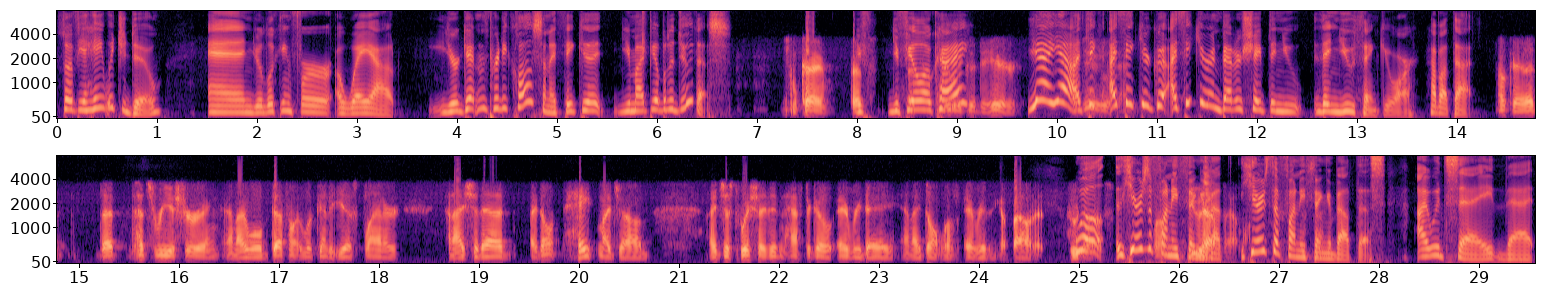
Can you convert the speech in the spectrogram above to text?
So if you hate what you do and you're looking for a way out, you're getting pretty close and I think that you might be able to do this. Okay. That's, you, you feel okay? Really good to hear. Yeah, yeah. I, I think do. I think you're good. I think you're in better shape than you than you think you are. How about that? Okay, that that that's reassuring, and I will definitely look into ES Planner and I should add, I don't hate my job. I just wish I didn't have to go every day, and I don't love everything about it. Who well, does? here's the well, funny thing about here's the funny thing about this. I would say that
